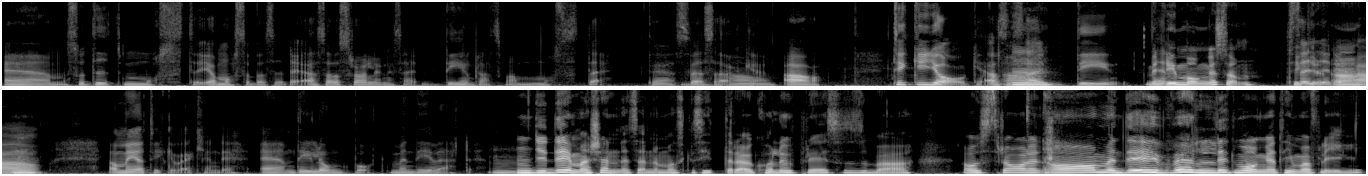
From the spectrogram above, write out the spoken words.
Ehm, så dit måste, jag måste bara säga det. Alltså Australien är så här, det är en plats man måste Det är så. besöka. Ja. Ja. Tycker jag. Alltså Mm. så här, det, Men det är många som tycker säger det. Ja. Ja. Men jag tycker verkligen det. Ehm, det är långt bort men det är värt det. Mm, Mm. Det är det man känner sen när man ska sitta där och kolla upp resor så bara Australien, ja men det är väldigt många timmar flyg.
